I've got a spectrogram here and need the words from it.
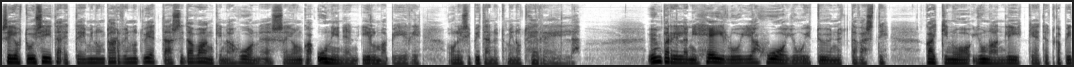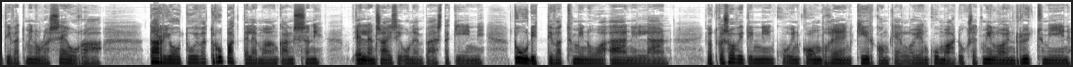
Se johtui siitä, ettei minun tarvinnut viettää sitä vankina huoneessa, jonka uninen ilmapiiri olisi pitänyt minut hereillä. Ympärilläni heilui ja huojui tyynnyttävästi kaikki nuo junan liikkeet, jotka pitivät minulle seuraa, tarjoutuivat rupattelemaan kanssani, ellen saisi unen päästä kiinni, tuudittivat minua äänillään, jotka sovitin niin kuin Combreen kirkonkellojen kumahdukset milloin rytmiin,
